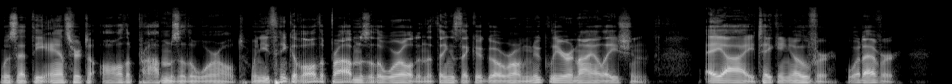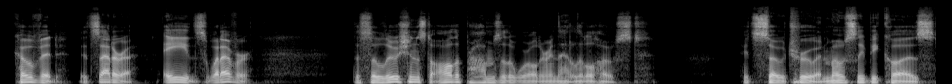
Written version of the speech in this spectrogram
was that the answer to all the problems of the world, when you think of all the problems of the world and the things that could go wrong, nuclear annihilation, AI taking over, whatever, COVID, etc., AIDS, whatever, the solutions to all the problems of the world are in that little host. It's so true, and mostly because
